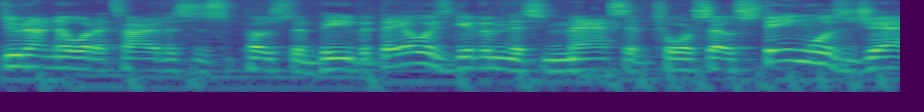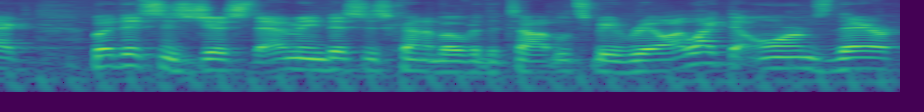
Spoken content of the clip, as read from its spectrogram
Do not know what attire this is supposed to be, but they always give him this massive torso. Sting was jacked, but this is just, I mean, this is kind of over the top. Let's be real. I like the arms there.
